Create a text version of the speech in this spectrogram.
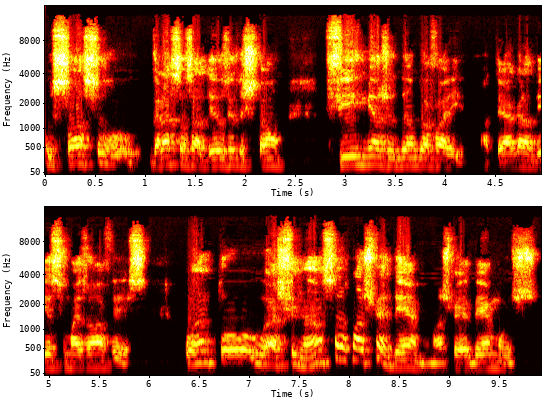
o sócio, graças a Deus, eles estão firme ajudando o Havaí. Até agradeço mais uma vez. Quanto às finanças, nós perdemos. Nós perdemos,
